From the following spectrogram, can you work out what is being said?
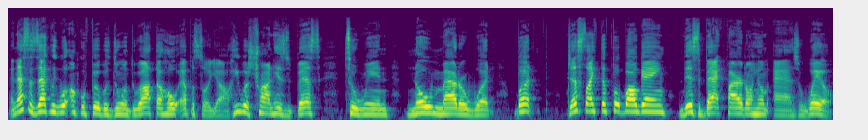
And that's exactly what Uncle Phil was doing throughout the whole episode, y'all. He was trying his best to win no matter what. But just like the football game, this backfired on him as well.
